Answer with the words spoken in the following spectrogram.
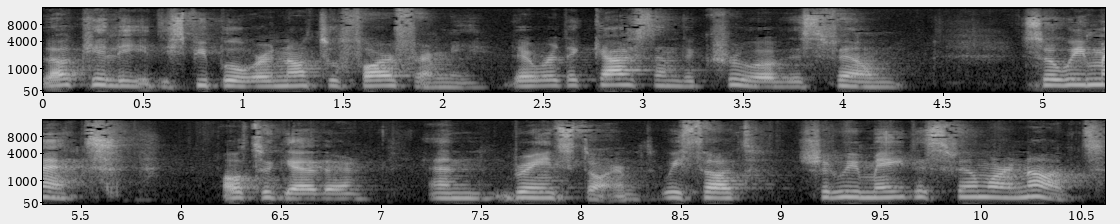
Luckily, these people were not too far from me. They were the cast and the crew of this film. So we met all together and brainstormed. We thought, should we make this film or not?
